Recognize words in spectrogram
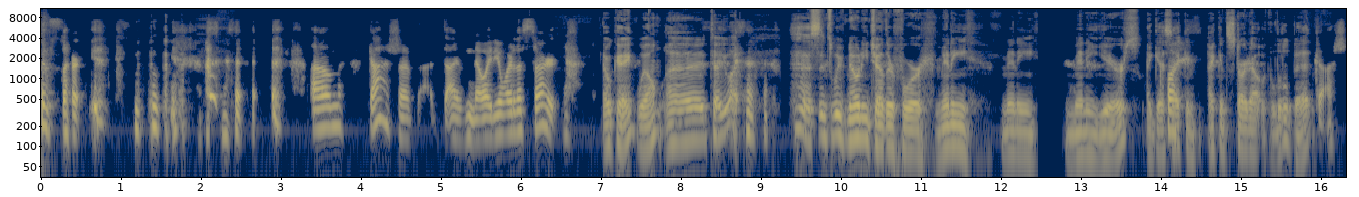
sorry. um, gosh, I, I have no idea where to start. Okay, well, uh, tell you what. Since we've known each other for many, many, many years, I guess I can I can start out with a little bit. Gosh.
